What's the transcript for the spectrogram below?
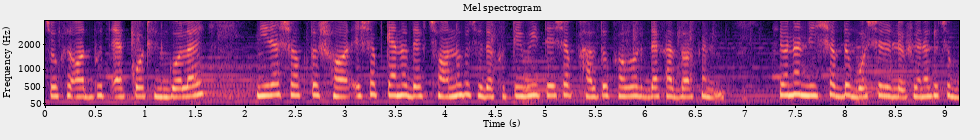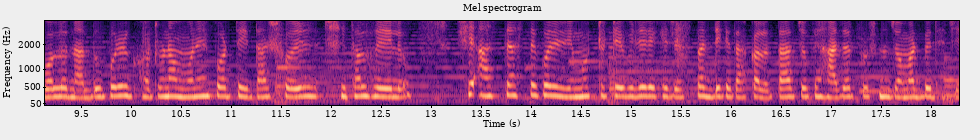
চোখে অদ্ভুত এক কঠিন গলায়, নিরাসক্ত স্বর, এসব কেন দেখছ? অন্য কিছু দেখো। টিভিতে এসব ফালতু খবর দেখার দরকার নেই। ফিওনা নিঃশব্দ বসে রইল। ফিওনা কিছু বলল না। দুপুরের ঘটনা মনে পড়তেই তার শরীর শীতল হয়ে এলো। সে আস্তে আস্তে করে রিমোটটা টেবিলে রেখে জেসপার দিকে তাকালো। তার চোখে হাজার প্রশ্ন জমাট বেঁধেছে,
